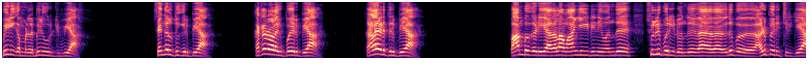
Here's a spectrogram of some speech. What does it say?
பீடி கம்பெனியில் பீடி உருட்டிருப்பியா? செங்கல் தூக்கியிருப்பியா கட்டட வேலைக்கு போயிருப்பியா? களை எடுத்திருப்பியா? பாம்பு கடி அதெல்லாம் வாங்கிக்கிட்டு நீ வந்து சுள்ளி பொறிக்கிட்டு வந்து இது அழுப்பு எரிச்சிருக்கியா?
